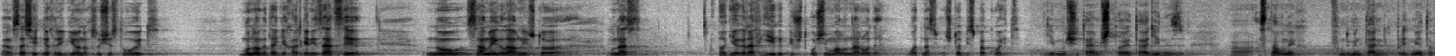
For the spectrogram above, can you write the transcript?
В соседних регионах существует много таких организаций. Но самое главное, что у нас по географии ЕГЭ пишут очень мало народа. Вот нас что беспокоит. И мы считаем, что это один из а, основных фундаментальных предметов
